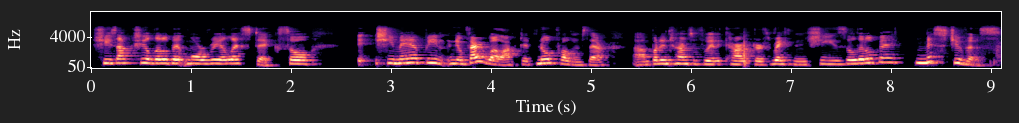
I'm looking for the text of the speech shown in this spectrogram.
She's actually a little bit more realistic. So it, she may have been you know very well acted, no problems there. Um, but in terms of the way the character is written, she's a little bit mischievous.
